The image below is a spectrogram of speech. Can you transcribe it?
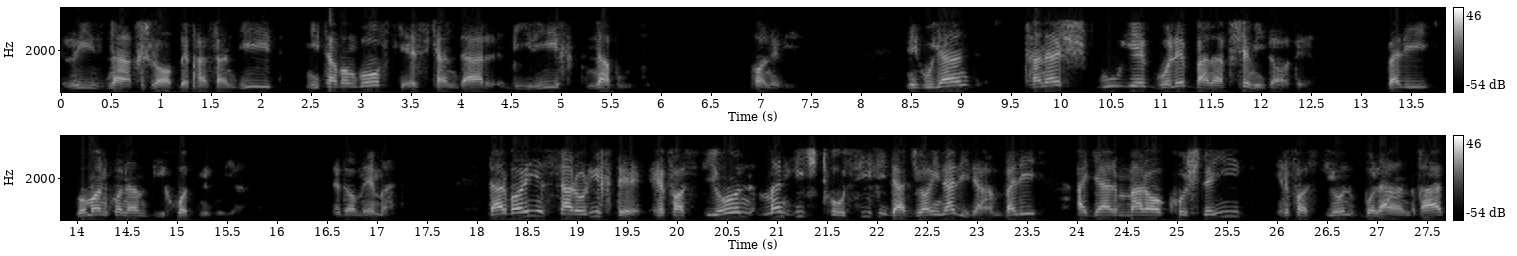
ریزنقش را بپسندید می‌توان گفت که اسکندر بیریخت نبود. پانویس. می‌گویند تنش بوی گل بنفشه می‌داده ولی گمان کنم بیخود می‌گویند. ادامه من درباره سر و ریخت هفاستیون من هیچ توصیفی در جایی ندیدم ولی اگر مرا کشته اید هفاستیون بلند قد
